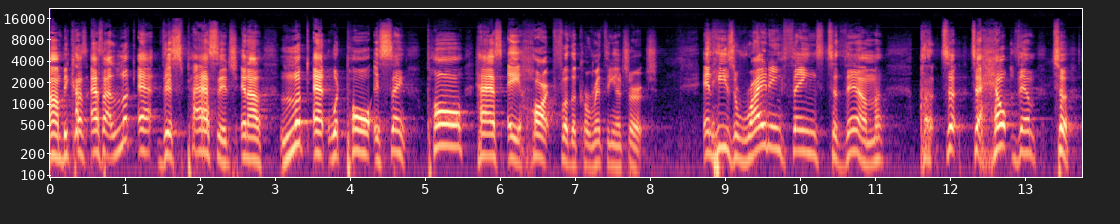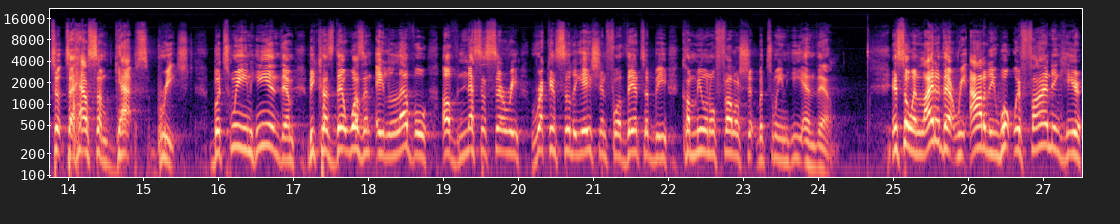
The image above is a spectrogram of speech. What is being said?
Um, because as I look at this passage and I look at what Paul is saying, Paul has a heart for the Corinthian church. And he's writing things to them to, to help them to, to, to have some gaps breached between he and them because there wasn't a level of necessary reconciliation for there to be communal fellowship between he and them. And so, in light of that reality, what we're finding here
